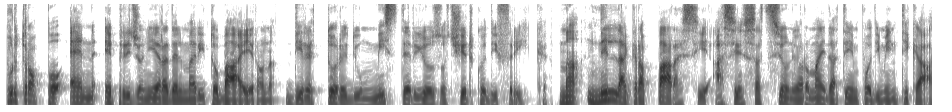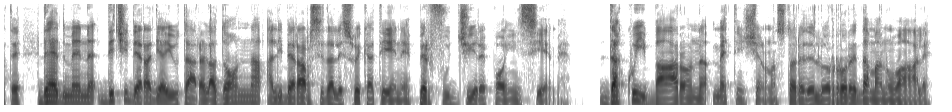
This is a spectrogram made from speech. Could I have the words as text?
Purtroppo Anne è prigioniera del marito Byron, direttore di un misterioso circo di freak, ma nell'aggrapparsi a sensazioni ormai da tempo dimenticate, Deadman deciderà di aiutare la donna a liberarsi dalle sue catene per fuggire poi insieme. Da qui Baron mette in scena una storia dell'orrore da manuale,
